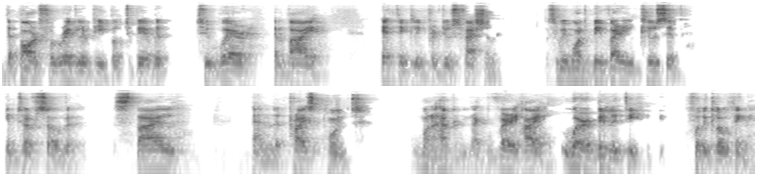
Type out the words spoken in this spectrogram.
the bar for regular people to be able to wear and buy ethically produced fashion. So we want to be very inclusive in terms of style and the price point. We want to have like very high wearability for the clothing.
